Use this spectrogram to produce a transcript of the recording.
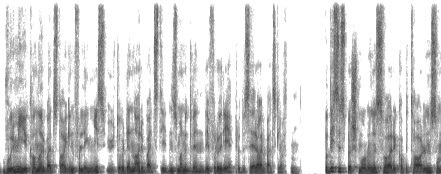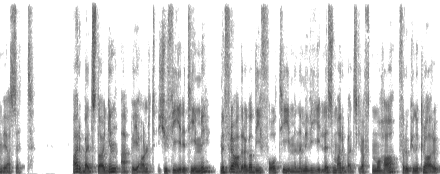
Hvor mye kan arbeidsdagen forlenges utover den arbeidstiden som er nødvendig for å reprodusere arbeidskraften? På disse spørsmålene svarer kapitalen som vi har sett. Arbeidsdagen er på i alt 24 timer, med fradrag av de få timene med hvile som arbeidskraften må ha for å kunne klare å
